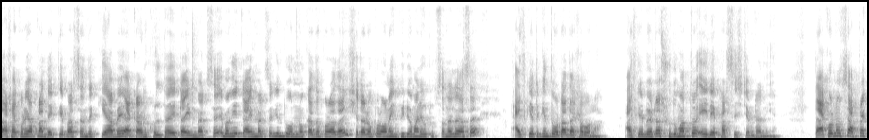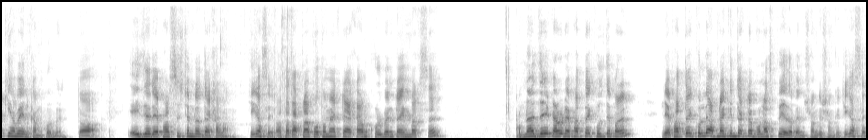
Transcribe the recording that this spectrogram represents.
আশা করি আপনারা দেখতে পাচ্ছেন যে কীভাবে অ্যাকাউন্ট খুলতে হয় টাইম বাক্সে এবং এই টাইম বাক্সে কিন্তু অন্য কাজও করা যায়। সেটার উপর অনেক ভিডিও আমার ইউটিউব চ্যানেলে আছে। আজকে তো কিন্তু ওটা দেখাবো না। আজকের ভিডিওটা শুধুমাত্র এই রেফার সিস্টেমটা নিয়ে। তো এখন হচ্ছে আপনারা কীভাবে ইনকাম করবেন? তো এই যে রেফার সিস্টেমটা দেখালাম, ঠিক আছে? অর্থাৎ আপনারা প্রথমে একটা অ্যাকাউন্ট খুলবেন টাইম বাক্সে আপনারা যে কারও রেফার থেকে খুলতে পারেন রেফার থেকে খুললে আপনার কিন্তু একটা বোনাস পেয়ে যাবেন সঙ্গে সঙ্গে, ঠিক আছে?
